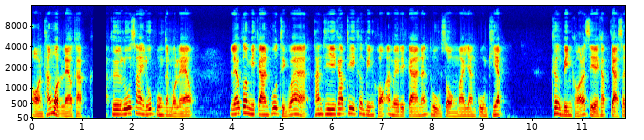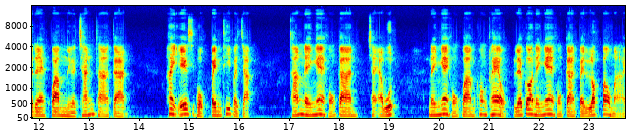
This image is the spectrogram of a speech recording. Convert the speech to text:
อ่อนทั้งหมดแล้วครับ คือรู้ไส้รู้พุงกันหมดแล้ว แล้วก็มีการพูดถึงว่าทันทีครับที่เครื่องบินของอเมริกานั้นถูกส่งมายังกรุงเคียบ เครื่องบินของรัสเซียครับจะแสดงความเหนือชั้นทางอากาศ ให้ F16 เป็นที่ประจักษ์ทั้งในแง่ของการใช้อาวุธ ในแง่ของความคล่องแคล่ว แล้วก็ในแง่ของการไปล็อกเป้าหมาย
